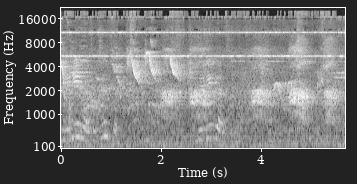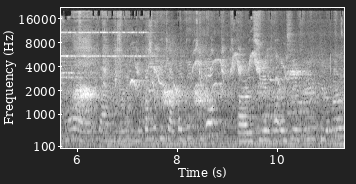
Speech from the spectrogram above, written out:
বেরিয়ে গেছে বুঝেছ বেরিয়ে গেছে মোটামুটি চার ছিল আর সিএর সিএস ছিল কারণ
